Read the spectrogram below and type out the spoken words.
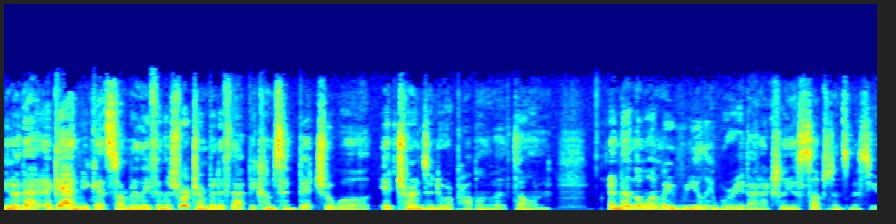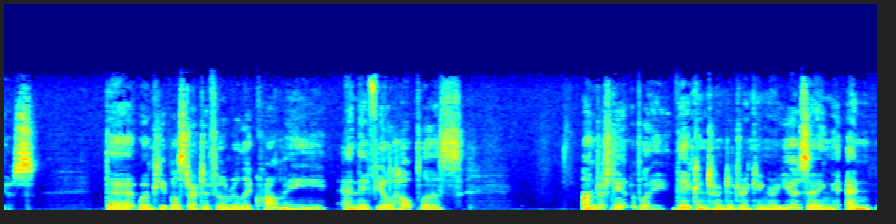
You know, that again, you get some relief in the short term, but if that becomes habitual, it turns into a problem of its own. And then the one we really worry about actually is substance misuse. That when people start to feel really crummy and they feel helpless, understandably, they can turn to drinking or using, and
